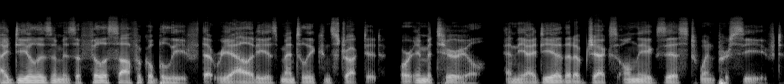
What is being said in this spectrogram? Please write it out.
Idealism is a philosophical belief that reality is mentally constructed or immaterial, and the idea that objects only exist when perceived.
